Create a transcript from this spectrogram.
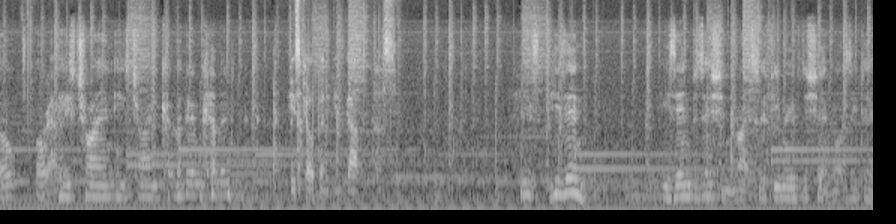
Oh, oh, gravity. he's trying. He's trying. Look at him coming. He's coping. He's got this. He's he's in. He's in position. Right. So if you move the ship, what does he do?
